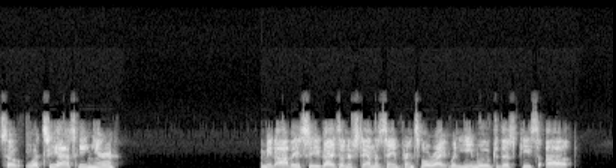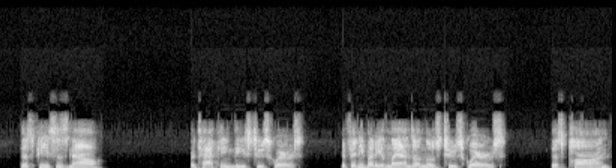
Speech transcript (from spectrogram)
So what's he asking here? I mean, obviously you guys understand the same principle, right? When he moved this piece up, this piece is now attacking these two squares. If anybody lands on those two squares, this pawn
